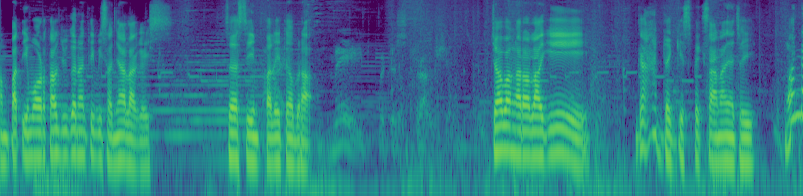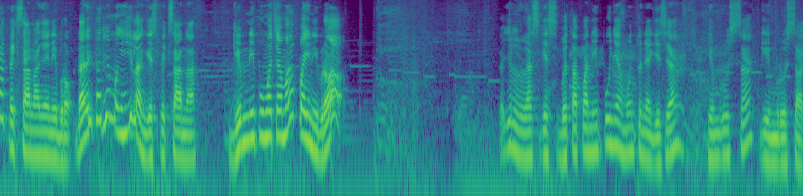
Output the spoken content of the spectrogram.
4 immortal juga nanti bisa nyala guys. Sesimpel itu bro. Coba ngarah lagi. Gak ada guys Vexananya cuy. Mana Vexananya ini bro? Dari tadi menghilang guys Vexana Game nipu macam apa ini bro? Gak jelas guys. Betapa nipunya munculnya guys ya. Game rusak Game rusak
